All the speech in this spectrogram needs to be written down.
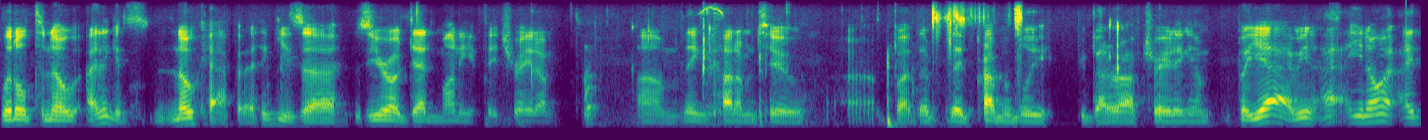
little to no. I think it's no cap it. I think he's uh, zero dead money if they trade him. Um, they can cut him too, uh, but they'd, probably be better off trading him. But yeah, I mean, I, you know what? I,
